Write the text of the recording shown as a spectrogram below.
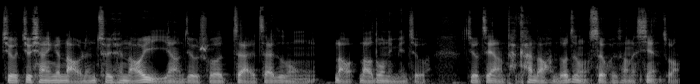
就就像一个老人垂垂老矣一样，就是说，在在这种劳劳动里面，就就这样，他看到很多这种社会上的现状。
